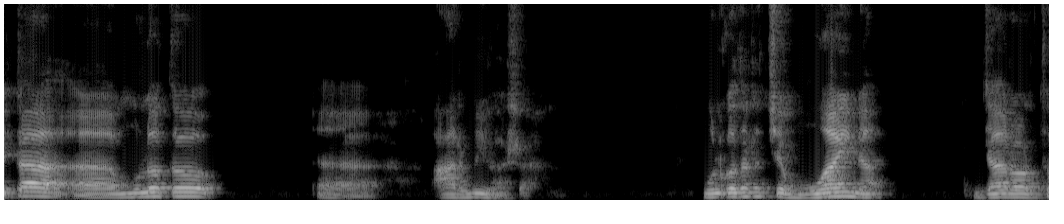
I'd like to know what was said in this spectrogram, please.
এটা মূলত আরবি ভাষা। মূল কথাটা হচ্ছে মুয়াইনা যার অর্থ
